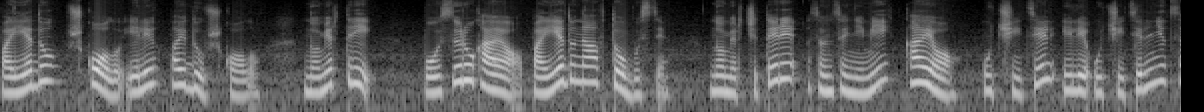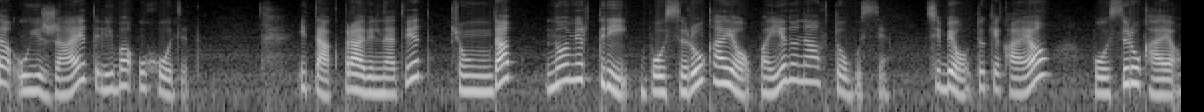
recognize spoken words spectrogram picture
Поеду в школу или пойду в школу. Номер три. Посыру кайо, поеду на автобусе. Номер четыре, Сунсеними кайо. Учитель или учительница уезжает, либо уходит. Итак, правильный ответ чонгдап номер три. Посыру кайо, поеду на автобусе. Тебе туке кайо, посыру кайо.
